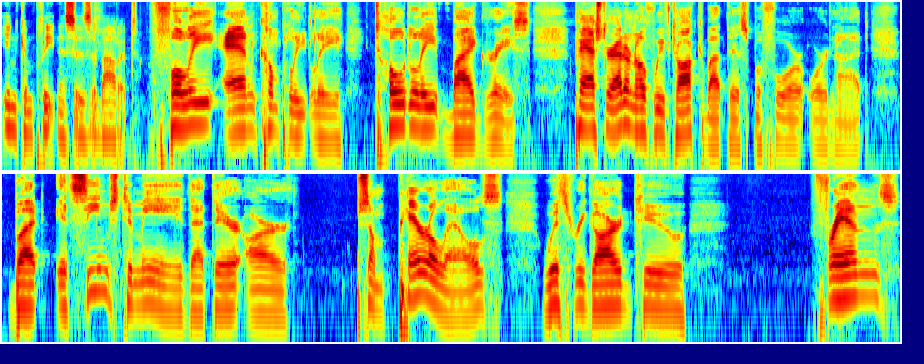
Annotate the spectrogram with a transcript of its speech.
incompletenesses about it. fully and completely, totally by grace. Pastor, I don't know if we've talked about this before or not, but it seems to me that there are some parallels with regard to friends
